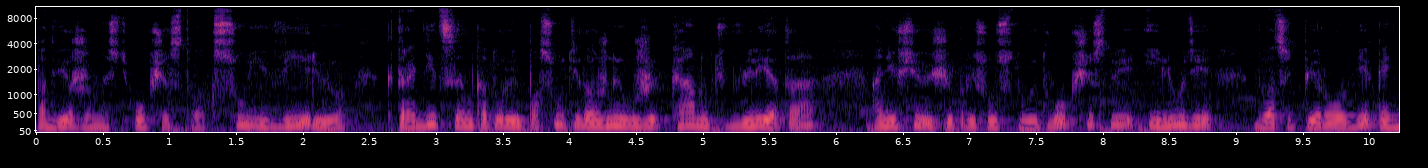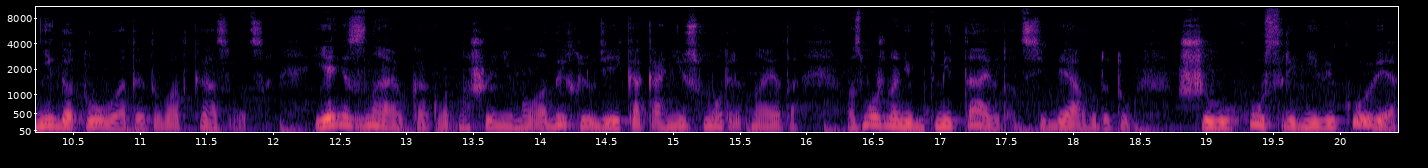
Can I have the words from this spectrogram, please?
подверженность общества к суеверию, к традициям, которые, по сути, должны уже кануть в лето, они все еще присутствуют в обществе, и люди 21 века не готовы от этого отказываться. Я не знаю, как в отношении молодых людей, как они смотрят на это. Возможно, они отметают от себя вот эту шелуху средневековья,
